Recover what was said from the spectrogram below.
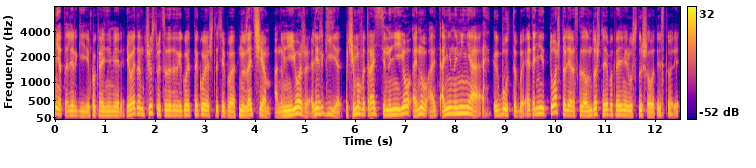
нет аллергии, по крайней мере. И в этом чувствуется это какое-то такое, что типа, ну зачем? А на нее же аллергия. Почему вы тратите на нее, а, ну, а, а не на меня? Как будто бы. Это не то, что Лера сказала, но то, что я, по крайней мере, услышал в этой истории.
